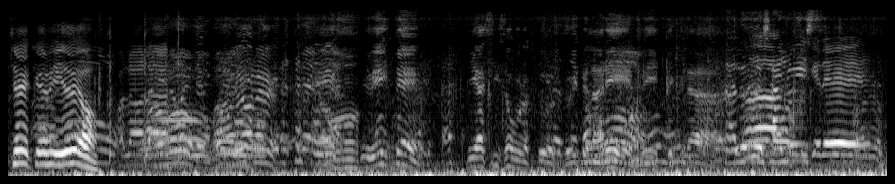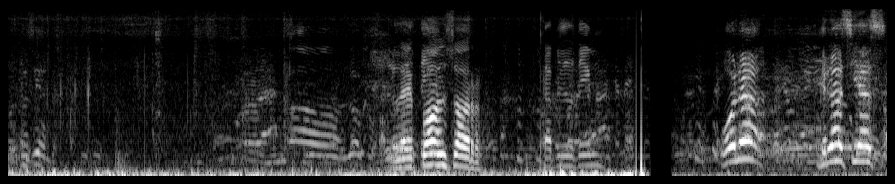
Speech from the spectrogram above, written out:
Che, qué video. ¿Viste? Y así somos los turcos, ¿viste? La arena, ¿viste? Claro. Saludos a Luis. El sponsor. Hola, gracias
